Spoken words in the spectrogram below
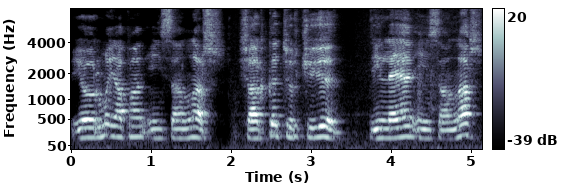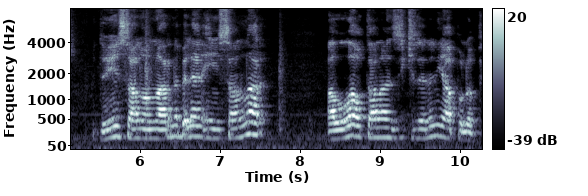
yorumu yapan insanlar, şarkı türküyü dinleyen insanlar, düğün salonlarını bilen insanlar Allah-u Teala'nın zikrinin yapılıp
